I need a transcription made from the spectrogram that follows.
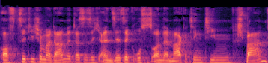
Offensichtlich schon mal damit, dass sie sich ein sehr, sehr großes Online-Marketing-Team sparen.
